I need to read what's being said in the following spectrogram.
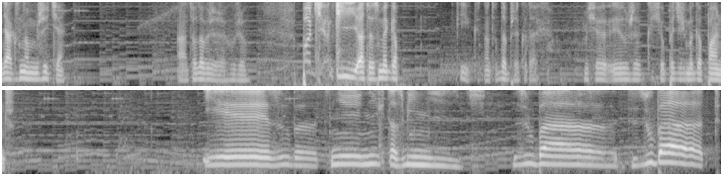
Jak znam życie. A, to dobrze, że użył. Patrz! A to jest mega... Kick, no to dobrze go tak. Myślę już, że chciał powiedzieć mega punch. Jeee, Zubat, nie, nie chcę zmienić. Zubat, Zubat.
